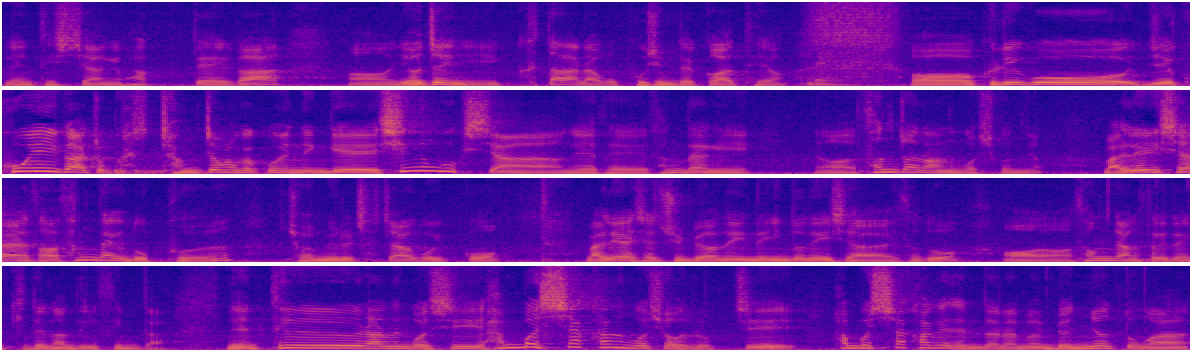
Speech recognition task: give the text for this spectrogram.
렌트 시장의 확대가 어, 여전히 크다라고 보시면 될 것 같아요. 네. 어, 그리고 이제 코웨이가 좀 장점을 갖고 있는 게 신흥국 시장에 대해 상당히 어, 선전하는 것이거든요. 말레이시아에서 상당히 높은 점유율을 차지하고 있고 말레이시아 주변에 있는 인도네시아에서도 어, 성장성에 대한 기대감도 있습니다. 렌트라는 것이 한 번 시작하는 것이 어렵지 한 번 시작하게 된다면 몇 년 동안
